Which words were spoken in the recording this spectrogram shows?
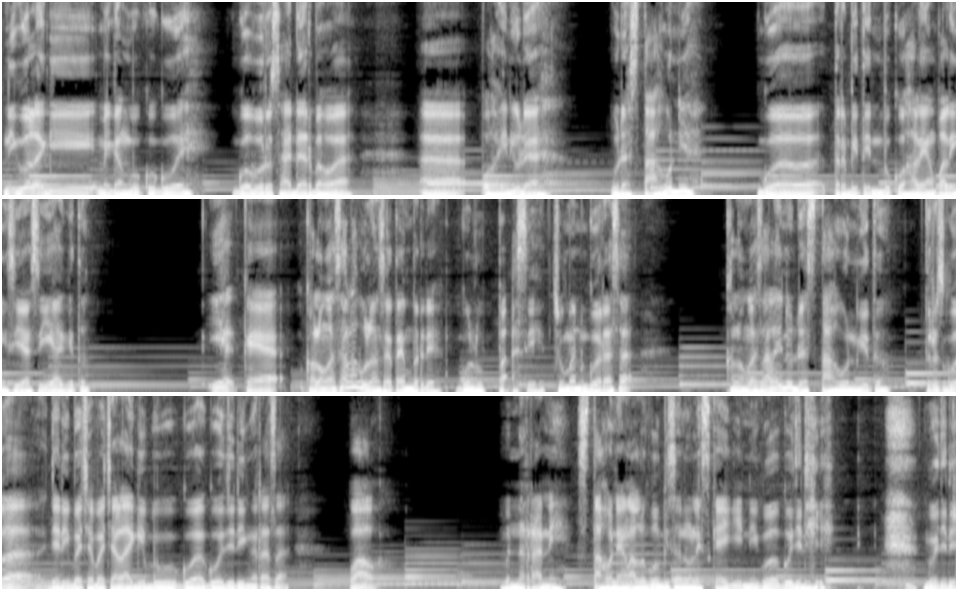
Ini gue lagi megang buku gue. Gue baru sadar bahwa uh, wah ini udah udah setahun ya gue terbitin buku hal yang paling sia-sia gitu Iya kayak kalau nggak salah bulan September deh, gue lupa sih. Cuman gue rasa kalau nggak salah ini udah setahun gitu. Terus gue jadi baca-baca lagi buku gue, gue jadi ngerasa, wow, beneran nih setahun yang lalu gue bisa nulis kayak gini. Gue gue jadi gue jadi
